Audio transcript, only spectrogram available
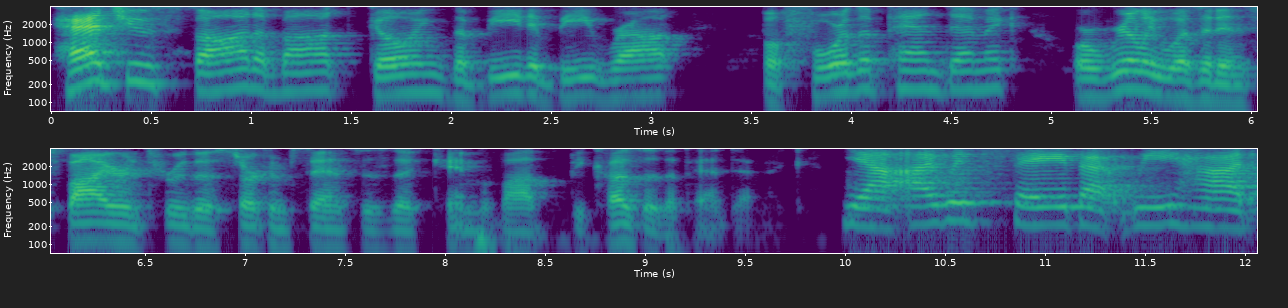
Had you thought about going the B2B route before the pandemic, or really was it inspired through the circumstances that came about because of the pandemic? Yeah, I would say that we had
